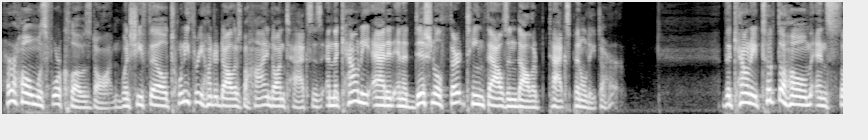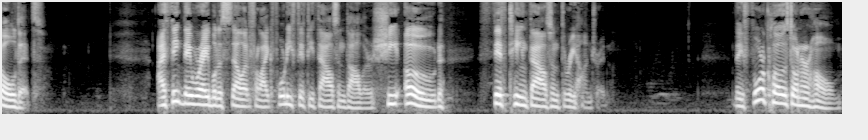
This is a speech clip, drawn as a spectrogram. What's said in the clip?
Her home was foreclosed on when she fell $2,300 behind on taxes, and the county added an additional $13,000 tax penalty to her. The county took the home and sold it. I think they were able to sell it for like forty, fifty thousand dollars. She owed fifteen thousand three hundred. They foreclosed on her home,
